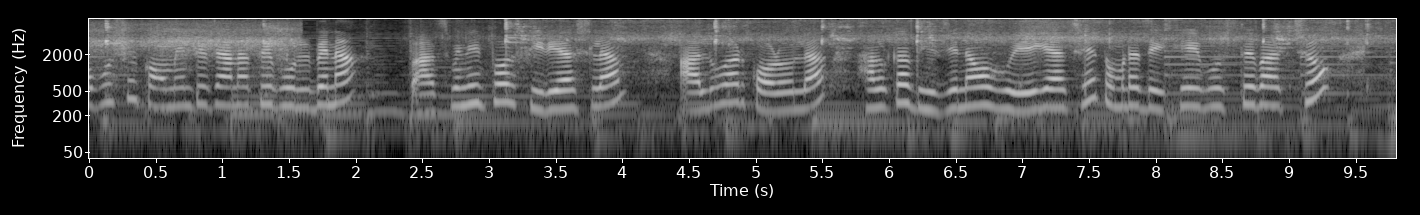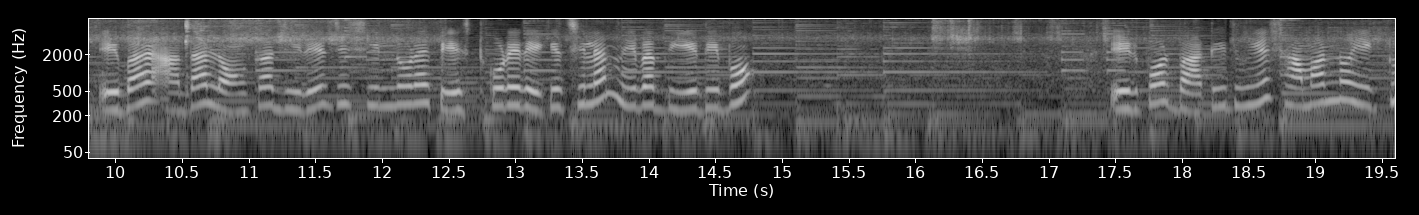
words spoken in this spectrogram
অবশ্যই কমেন্টে জানাতে ভুলবে না। পাঁচ মিনিট পর ফিরে আসলাম। আলু আর করলা হালকা ভেজে নেওয়া হয়ে গেছে, তোমরা দেখেই বুঝতে পারছ। এবার আদা, লঙ্কা, জিরে যে শিলনোড়ায় পেস্ট করে রেখেছিলাম, এবার দিয়ে দেব। এরপর বাটি ধুয়ে সামান্য একটু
